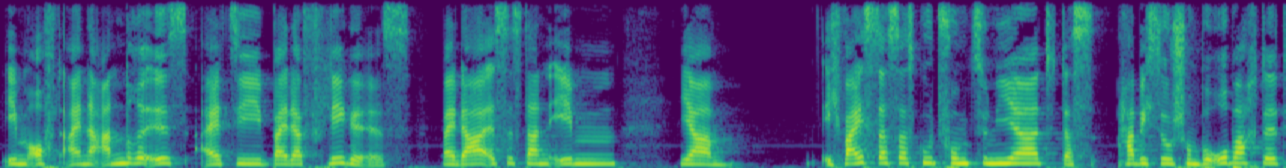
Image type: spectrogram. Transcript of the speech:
eben oft eine andere ist, als sie bei der Pflege ist. Weil da ist es dann eben, ja, ich weiß, dass das gut funktioniert, das habe ich so schon beobachtet,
